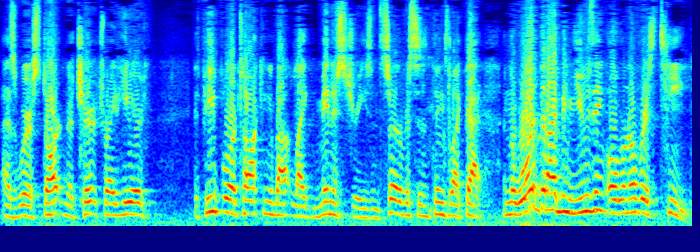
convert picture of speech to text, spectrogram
as we're starting a church right here is people are talking about like ministries and services and things like that. And the word that I've been using over and over is team.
